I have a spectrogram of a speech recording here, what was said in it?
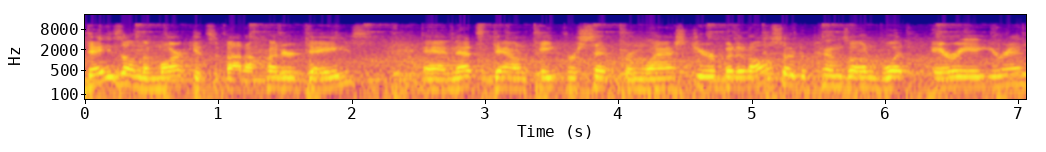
Days on the market's about 100 days, and that's down 8% from last year, but it also depends on what area you're in.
